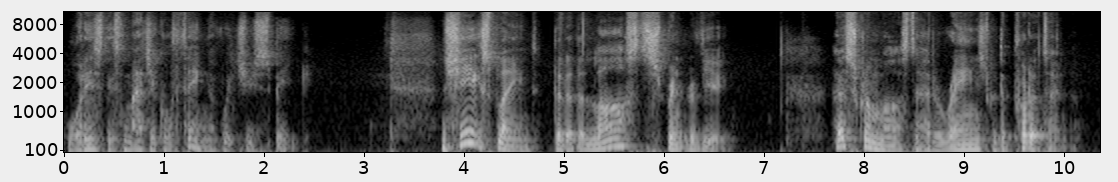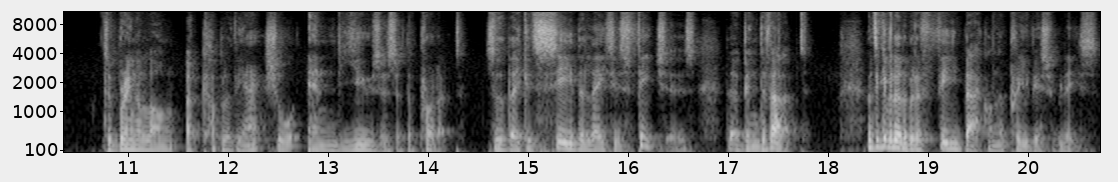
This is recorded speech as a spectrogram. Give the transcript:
what is this magical thing of which you speak? And she explained that at the last sprint review, her Scrum Master had arranged with the product owner to bring along a couple of the actual end users of the product so that they could see the latest features that had been developed and to give a little bit of feedback on the previous release.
